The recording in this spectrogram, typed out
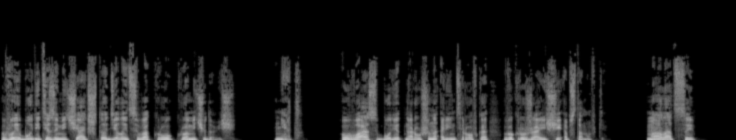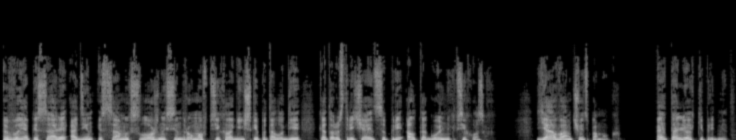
Вы будете замечать, что делается вокруг, кроме чудовищ? Нет у вас будет нарушена ориентировка в окружающей обстановке. Молодцы! Вы описали один из самых сложных синдромов психологической патологии, который встречается при алкогольных психозах. Я вам чуть помог. Это легкий предмет.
